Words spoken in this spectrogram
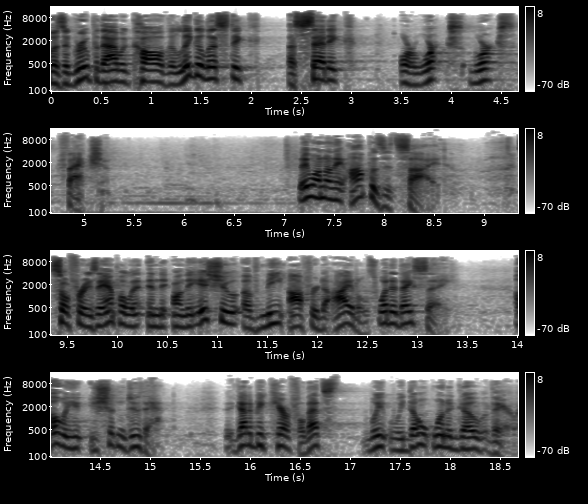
was a group that I would call the legalistic, ascetic, or works, works faction. They went on the opposite side. So, for example, the, on the issue of meat offered to idols, what did they say? oh, you, you shouldn't do that. You've got to be careful. That's, we, we don't want to go there.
